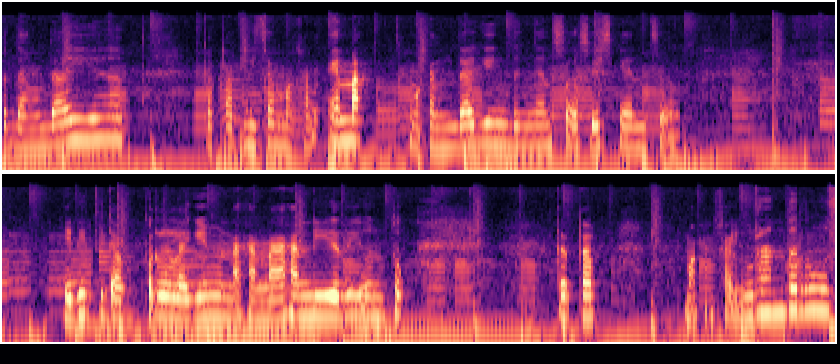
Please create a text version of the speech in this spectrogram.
sedang diet tetap bisa makan enak makan daging dengan sosis cancel jadi tidak perlu lagi menahan-nahan diri untuk tetap makan sayuran terus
